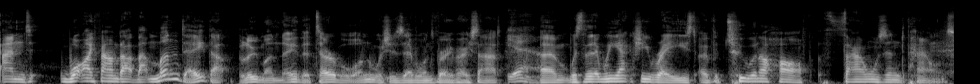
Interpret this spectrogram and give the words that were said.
and what I found out that Monday, that Blue Monday, the terrible one, which is everyone's very very sad. Yeah. Um, was that we actually raised over two and a half thousand pounds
